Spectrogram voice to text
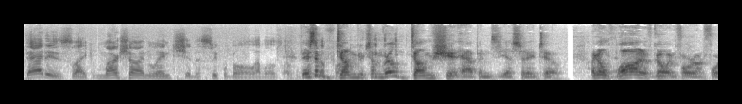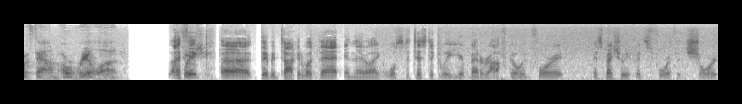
that is like Marshawn Lynch in the Super Bowl levels. Of There's some the dumb, some real dumb shit happens yesterday too. Like a lot of going forward on fourth down, a real lot. I which- think uh, they've been talking about that, and they're like, well, statistically, you're better off going for it, especially if it's fourth and short.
